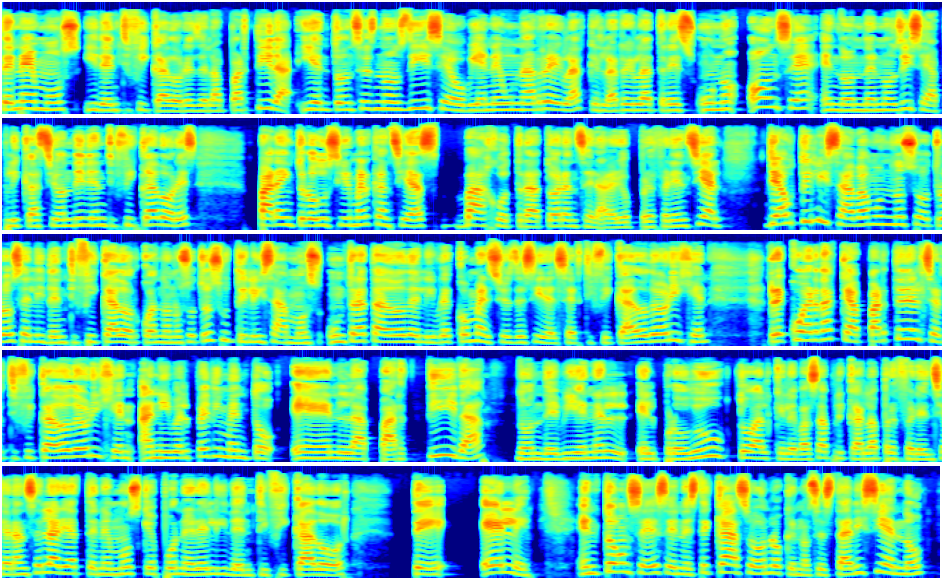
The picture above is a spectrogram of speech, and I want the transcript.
tenemos identificadores de la partida y entonces nos dice o viene una regla, que es la regla 3111, en donde nos dice aplicación de identificadores para introducir mercancías bajo trato arancelario preferencial. Ya utilizábamos nosotros el identificador cuando nosotros utilizamos un tratado de libre comercio, es decir, el certificado de origen. Recuerda que aparte del certificado de origen, a nivel pedimento, en la partida, donde viene el, producto al que le vas a aplicar la preferencia arancelaria, tenemos que poner el identificador TL. Entonces, en este caso, lo que nos está diciendo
